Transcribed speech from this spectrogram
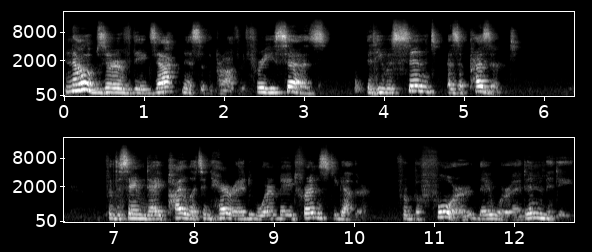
Now observe the exactness of the prophet, for he says, that he was sent as a present. For the same day Pilate and Herod were made friends together, for before they were at enmity.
